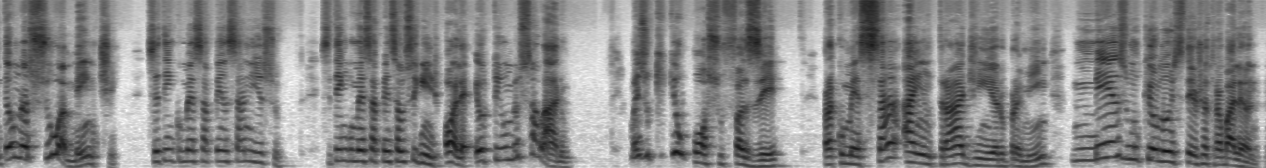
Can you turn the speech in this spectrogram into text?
Então, na sua mente, você tem que começar a pensar nisso. Você tem que começar a pensar o seguinte: olha, eu tenho o meu salário, mas o que, que eu posso fazer para começar a entrar dinheiro para mim, mesmo que eu não esteja trabalhando?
